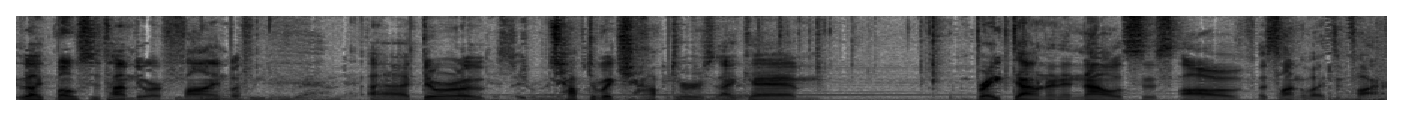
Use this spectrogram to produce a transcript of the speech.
like most of the time they were fine, but uh, there were chapter by chapters like um, breakdown and analysis of A Song of Ice and Fire.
